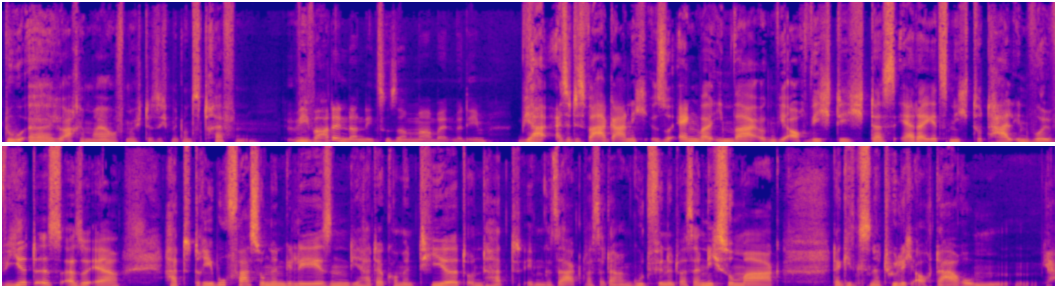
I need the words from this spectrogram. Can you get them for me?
du, äh, Joachim Meyerhoff möchte sich mit uns treffen. Wie war denn dann die Zusammenarbeit mit ihm? Ja, also das war gar nicht so eng, weil ihm war irgendwie auch wichtig, dass er da jetzt nicht total involviert ist. Also er hat Drehbuchfassungen gelesen, die hat er kommentiert und hat eben gesagt, was er daran gut findet, was er nicht so mag. Da geht es natürlich auch darum, ja,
